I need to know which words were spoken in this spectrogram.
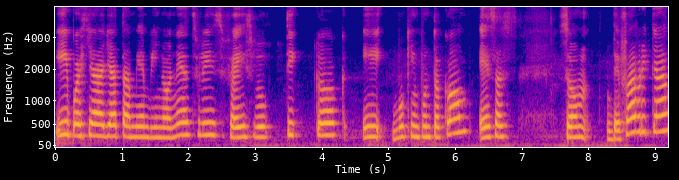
Y pues ya, ya también vino Netflix, Facebook, TikTok y Booking.com. Esas son de fábrica.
